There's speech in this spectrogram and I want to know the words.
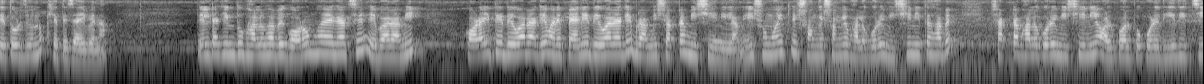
তেতোর জন্য খেতে চাইবে না। তেলটা কিন্তু ভালোভাবে গরম হয়ে গেছে, এবার আমি কড়াইতে দেওয়ার আগে মানে প্যানে দেওয়ার আগে ব্রাহ্মী শাকটা মিশিয়ে নিলাম। এই সময় তো সঙ্গে সঙ্গে ভালো করে মিশিয়ে নিতে হবে। শাকটা ভালো করে মিশিয়ে নিয়ে অল্প অল্প করে দিয়ে দিচ্ছি।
